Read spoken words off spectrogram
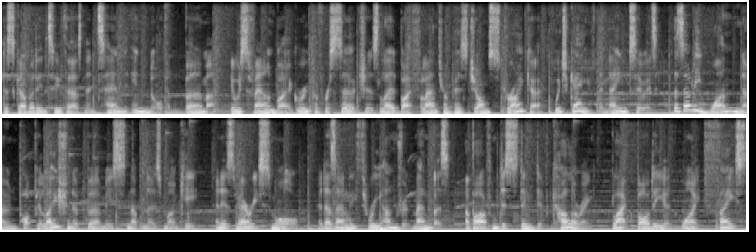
discovered in 2010 in northern Burma. It was found by a group of researchers led by philanthropist John Stryker, which gave the name to it. There's only one known population of Burmese snub-nosed monkey, and it's very small. It has only 300 members. Apart from distinctive colouring, black body and white face,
